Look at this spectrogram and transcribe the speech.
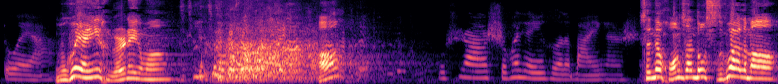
对呀、五块钱一盒那个吗？啊，不是啊，十块钱一盒的吧？应该是。现在黄山都十块了吗？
